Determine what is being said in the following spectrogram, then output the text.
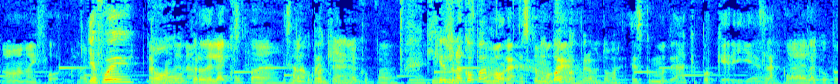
no, no hay forma. No. Ya fue. Está No, condenado. pero de la copa. Esa ¿La no copa cuenta. quién? ¿La copa? ¿Quién? ¿Quieres una copa? Es como, es como, Voy, toma. es como de, ah, qué porquería, es la Ah, la copa.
